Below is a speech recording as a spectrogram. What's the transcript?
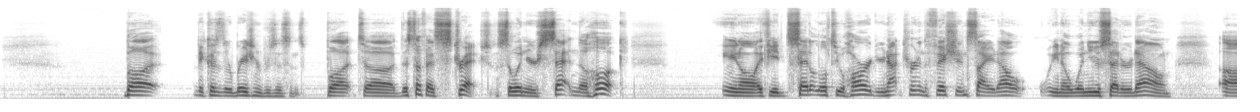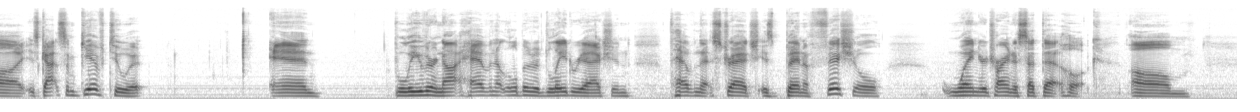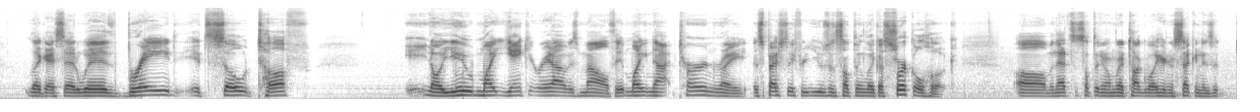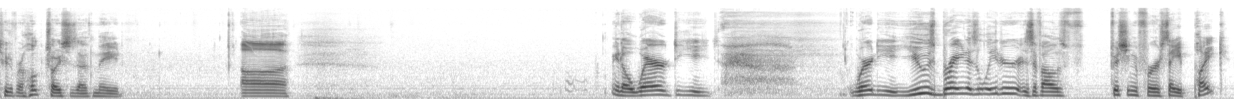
but because of the abrasion resistance. But uh, this stuff has stretch. So when you're setting the hook, you know, if you set it a little too hard, you're not turning the fish inside out, you know, when you set her down. Uh, it's got some give to it. And believe it or not, having that little bit of a delayed reaction, having that stretch is beneficial when you're trying to set that hook. Um, like I said, with braid, it's so tough. You know, you might yank it right out of his mouth. It might not turn right, especially if you're using something like a circle hook. Um, and that's something I'm going to talk about here in a second. Is two different hook choices I've made. Uh, you know, where do you where do you use braid as a leader? Is if I was fishing for say pike,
